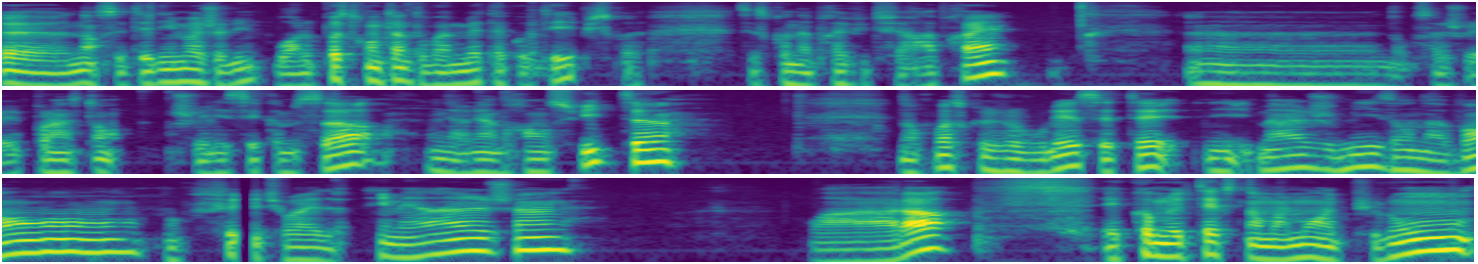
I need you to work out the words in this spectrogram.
Euh, non, c'était l'image à l'une. Bon, le Post Content, on va le mettre à côté, puisque c'est ce qu'on a prévu de faire après. Euh, donc ça, je vais, pour l'instant, je vais laisser comme ça. On y reviendra ensuite. Donc moi, ce que je voulais, c'était l'image mise en avant. Donc Featured Image. Voilà. Et comme le texte, normalement, est plus long,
